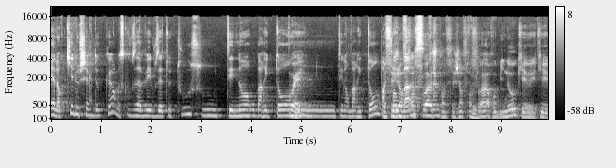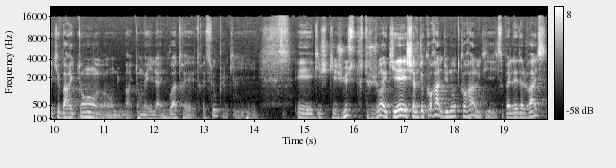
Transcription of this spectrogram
Et alors, qui est le chef de chœur? Parce que vous avez, vous êtes tous ou ténor ou baryton, Oui. ou ténor baryton, parfois c'est Jean-François, enfin. je pense, c'est Jean-François Robineau qui est, qui est, qui est baryton, euh, on dit baryton, mais il a une voix très, très souple qui, et qui, qui est juste toujours et qui est chef de chorale d'une autre chorale qui, qui s'appelle l'Edelweiss,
